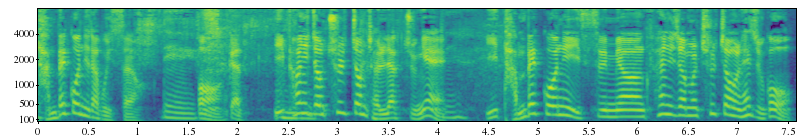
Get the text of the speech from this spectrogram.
담배권이라고 있어요. 네. 어, 그러니까 이 편의점 출점 전략 중에 네. 이 담배권이 있으면 편의점을 출점을 해주고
